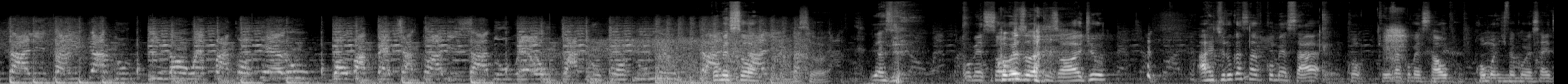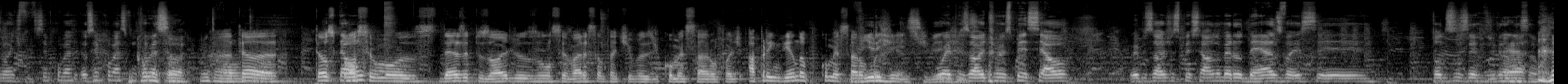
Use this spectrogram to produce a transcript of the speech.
Tali, tali, tá ligado? E não é pra qualquer um. Bomba pet atualizado é o 4.1. Tali, Começou. tali, Começou. Começou, Começou. o episódio. A gente nunca sabe começar, co- quem vai começar, ou como a gente vai começar, então a gente sempre começa, eu sempre começo com Começou. começou. Muito bom. Até, bom. até os Então- próximos 10 episódios vão ser várias tentativas de começar um podcast. Aprendendo a começar um podcast. Virgens, O episódio especial, o episódio especial número 10 vai ser todos os erros de gravação.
